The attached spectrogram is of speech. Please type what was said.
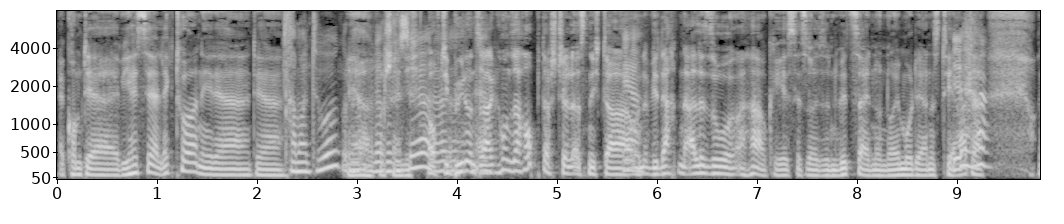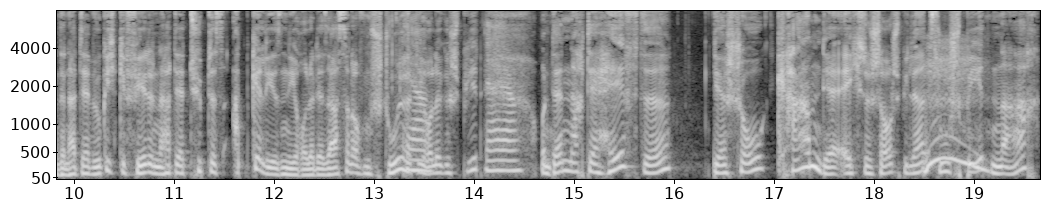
Da kommt der, wie heißt der, Lektor? Nee, der, der, Dramaturg oder, ja, oder wahrscheinlich. Regisseur? Auf die Bühne und ja. sagen, unser Hauptdarsteller ist nicht da. Ja. Und wir dachten alle so, aha, okay, ist jetzt soll so ein Witz sein, ein neumodernes Theater. Ja. Und dann hat der wirklich gefehlt und dann hat der Typ das abgelesen, die Rolle. Der saß dann auf dem Stuhl, hat die Rolle gespielt. Ja, ja. Und dann nach der Hälfte der Show kam der echte Schauspieler Hm. zu spät nach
